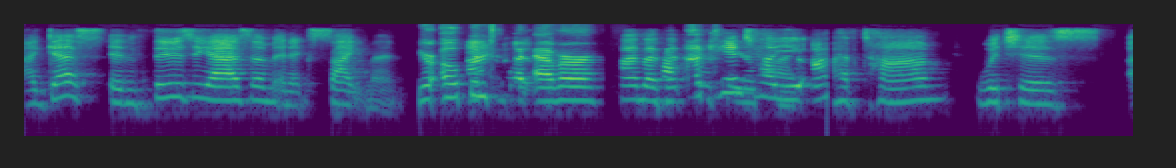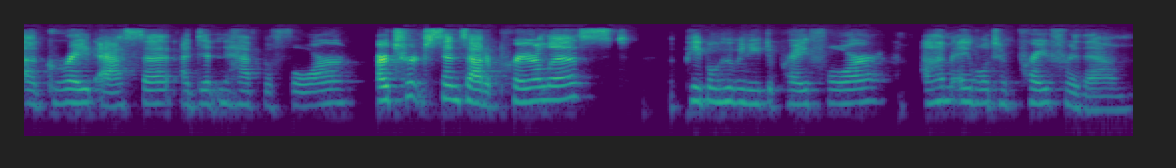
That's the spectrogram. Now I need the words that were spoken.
I guess, enthusiasm and excitement. you're open I'm to whatever. I'm open. I can tell you, I have time, which is a great asset I didn't have before. Our church sends out a prayer list of people who we need to pray for. I'm able to pray for them.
